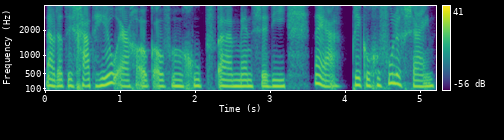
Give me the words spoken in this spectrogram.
Nou, dat is, gaat heel erg ook over een groep uh, mensen die, nou ja, prikkelgevoelig zijn,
